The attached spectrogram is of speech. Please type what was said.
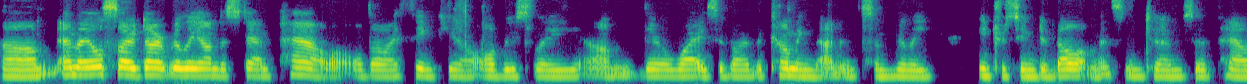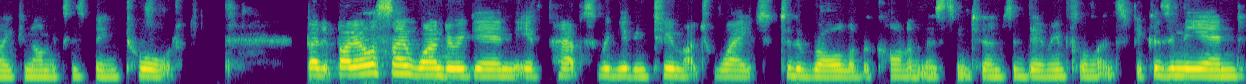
Um, and they also don't really understand power, although I think, you know, obviously um, there are ways of overcoming that and some really interesting developments in terms of how economics is being taught. But, but I also wonder again if perhaps we're giving too much weight to the role of economists in terms of their influence, because in the end,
